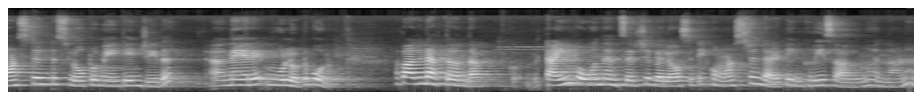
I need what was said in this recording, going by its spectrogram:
കോൺസ്റ്റന്റ് സ്ലോപ്പ് മെയിന്റെയിൻ ചെയ്ത് നേരെ മുകളിലോട്ട് പോകുന്നു. അപ്പോൾ അതിന്റെ അർത്ഥം എന്താ? ടൈം പോകുന്നതനുസരിച്ച് വെലോസിറ്റി കോൺസ്റ്റന്റ് ആയിട്ട് ഇൻക്രീസ് ആകുന്നു എന്നാണ്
